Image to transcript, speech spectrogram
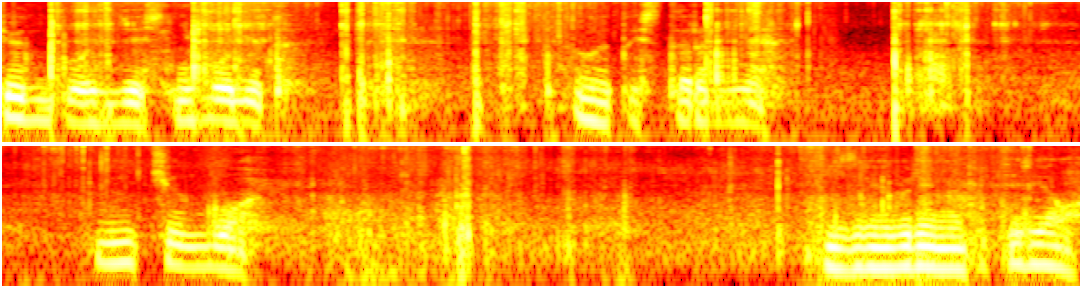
Ничего здесь не будет в этой стороне. Ничего. Зря время потерял.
